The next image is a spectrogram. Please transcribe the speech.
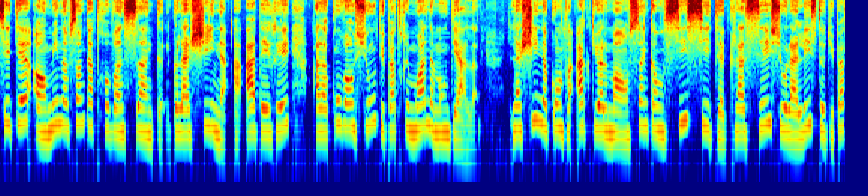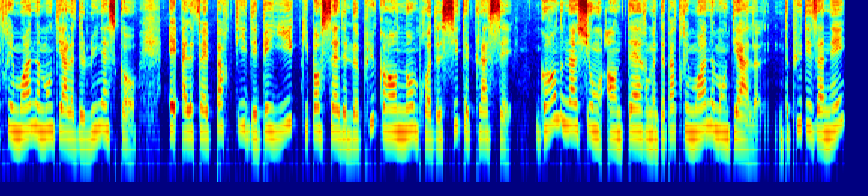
C'était en 1985 que la Chine a adhéré à la Convention du patrimoine mondial. La Chine compte actuellement 56 sites classés sur la liste du patrimoine mondial de l'UNESCO et elle fait partie des pays qui possèdent le plus grand nombre de sites classés. Grande nation en termes de patrimoine mondial, depuis des années,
